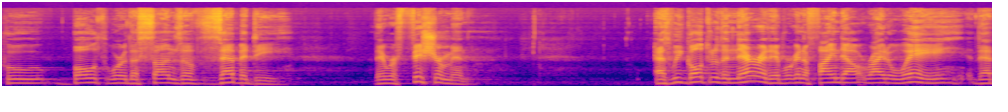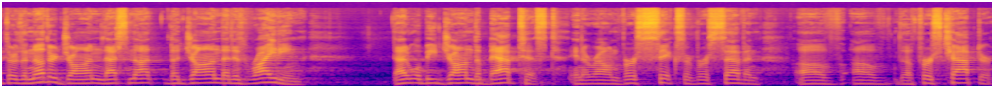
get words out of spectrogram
who both were the sons of Zebedee. They were fishermen. As we go through the narrative, we're going to find out right away that there's another John. That's not the John that is writing. That will be John the Baptist in around verse 6 or verse 7 of, of the first chapter.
